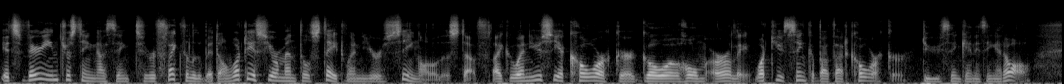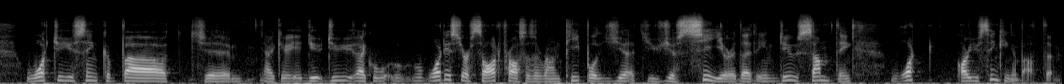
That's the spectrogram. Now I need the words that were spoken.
It's very interesting i think to reflect a little bit on what is your mental state when you're seeing all of this stuff. Like when you see a coworker go home early what do you think about that coworker? Do you think anything at all? What do you think about um, like do, do you like what is your thought process around people that you just see or that do something? What are you thinking about them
